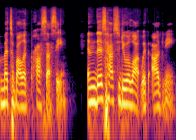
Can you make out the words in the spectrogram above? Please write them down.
metabolic processing. And this has to do a lot with agni.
